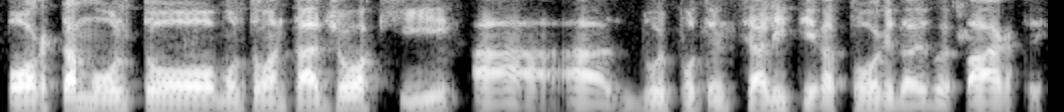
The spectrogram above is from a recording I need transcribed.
porta molto, molto vantaggio a chi ha, ha due potenziali tiratori dalle due parti.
